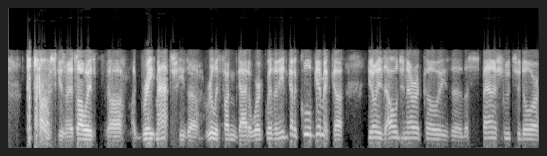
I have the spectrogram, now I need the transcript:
excuse me, it's always uh, a great match. He's a really fun guy to work with, and he's got a cool gimmick. Uh, you know, he's El Generico. He's the the Spanish luchador.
